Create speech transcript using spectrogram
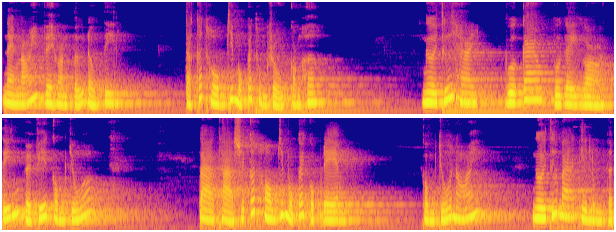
Nàng nói về hoàng tử đầu tiên. Ta kết hôn với một cái thùng rượu còn hơn. Người thứ hai vừa cao vừa gầy gò tiến về phía công chúa. Ta thà sẽ kết hôn với một cái cục đèn Công chúa nói, Người thứ ba thì lùng tịch.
